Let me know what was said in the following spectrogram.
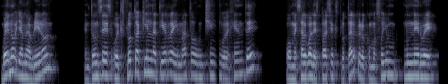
bueno, ya me abrieron, entonces o exploto aquí en la Tierra y mato un chingo de gente, o me salgo al espacio a explotar, pero como soy un, un héroe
